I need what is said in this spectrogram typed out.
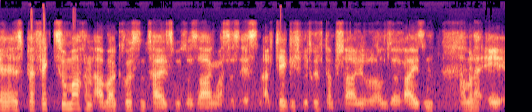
äh, es perfekt zu machen, aber größtenteils muss man sagen, was das Essen alltäglich betrifft am Stadion oder unsere Reisen, haben wir da ey,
